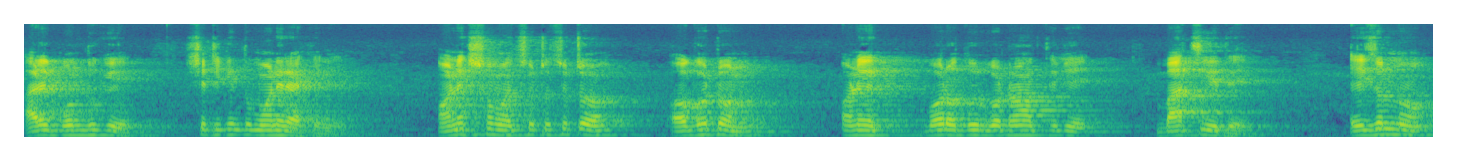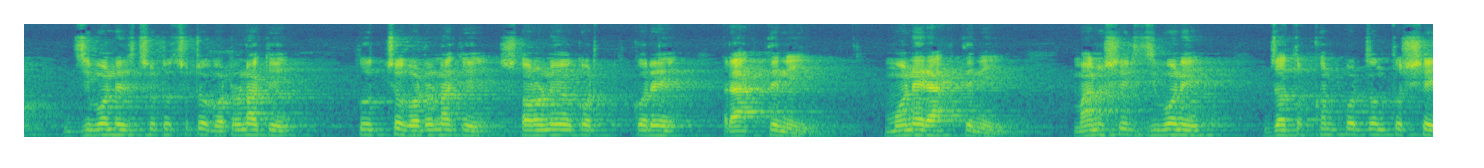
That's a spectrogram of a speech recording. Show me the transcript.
আরেক বন্ধুকে সেটি কিন্তু মনে রাখেনি। অনেক সময় ছোট ছোট অঘটন অনেক বড় দুর্ঘটনা থেকে বাঁচিয়ে দেয়। এই জন্য জীবনের ছোট ছোট ঘটনাকে, তুচ্ছ ঘটনাকে স্মরণীয় করে রাখতে নেই, মনে রাখতে নেই। মানুষের জীবনে যতক্ষণ পর্যন্ত সে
